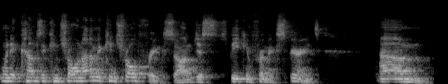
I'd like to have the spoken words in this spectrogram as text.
when it comes to control, and I'm a control freak, so I'm just speaking from experience. Um,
